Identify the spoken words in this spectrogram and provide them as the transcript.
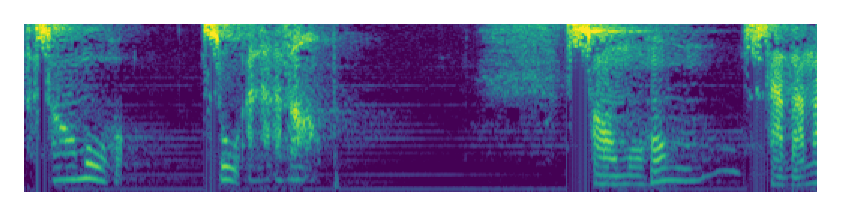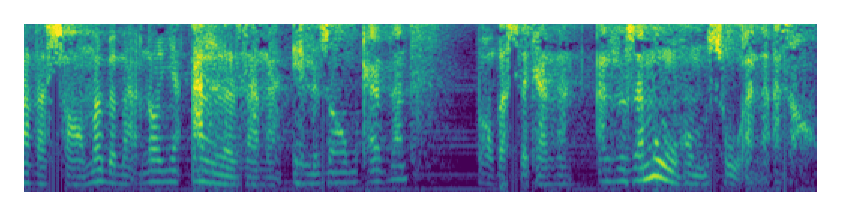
فساموه. سوء العذاب. ساموهم سومه و سامه به معنای الزمه الزام کردن وابسته کردن. الزموهم سوء العذاب.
